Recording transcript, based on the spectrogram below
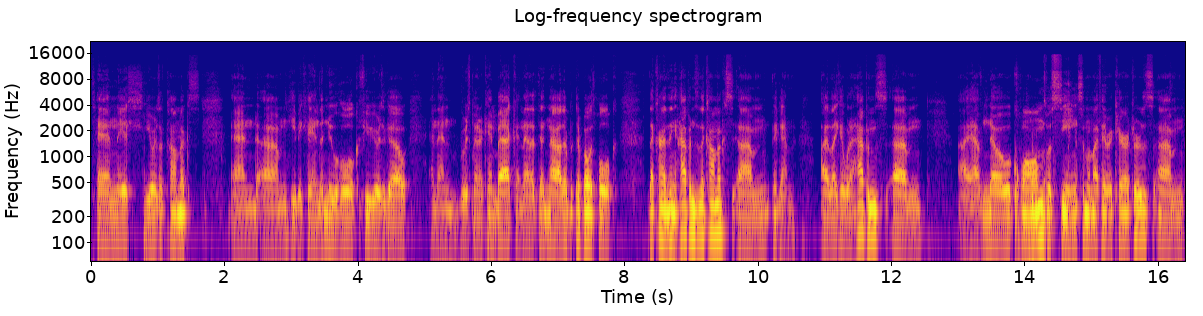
ten ish years of comics, and um, he became the new Hulk a few years ago. And then Bruce Banner came back, and then now they're, they're both Hulk that kind of thing happens in the comics. Um, again, I like it when it happens. Um, I have no qualms with seeing some of my favorite characters, um,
